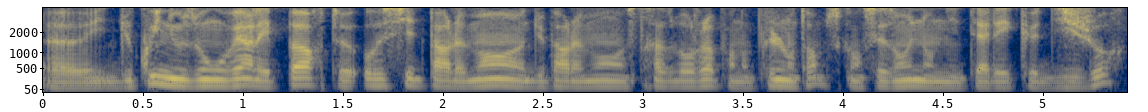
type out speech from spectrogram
Euh, du coup, ils nous ont ouvert les portes aussi de Parlement, du Parlement strasbourgeois pendant plus longtemps, parce qu'en saison 1, on n'y était allé que 10 jours.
